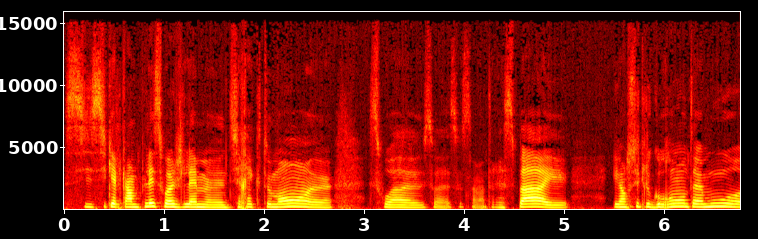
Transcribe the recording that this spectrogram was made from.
si, si quelqu'un me plaît, soit je l'aime euh, directement, euh, soit, soit, soit ça m'intéresse pas. Et, et ensuite, le grand amour.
